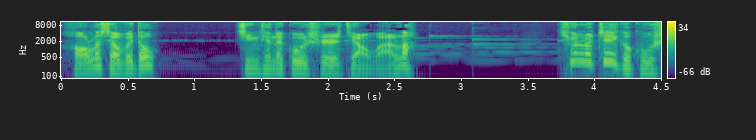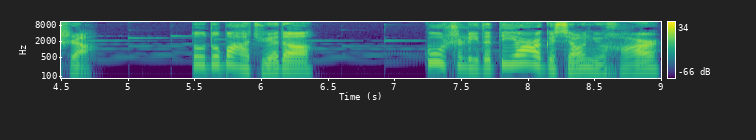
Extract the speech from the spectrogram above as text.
好了，小围兜，今天的故事讲完了。听了这个故事啊，豆豆爸觉得，故事里的第二个小女孩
